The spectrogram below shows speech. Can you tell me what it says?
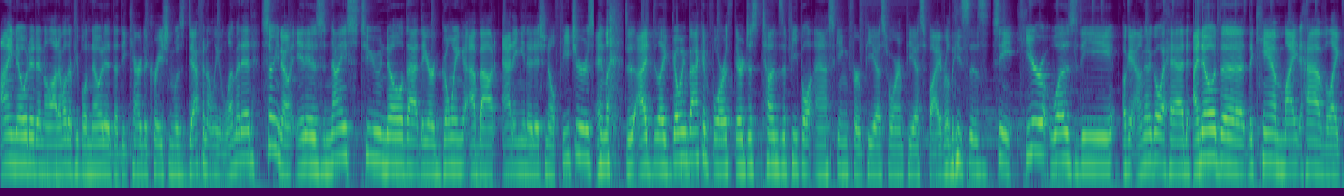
I noted, and a lot of other people noted, that the character creation was definitely limited. So, you know, it is nice to know that they are going about adding in additional features. And like, I like going back and forth, there are just tons of people asking for PS4 and PS5 releases. See, here was the, okay, I'm gonna go ahead. I know the, the cam might have like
